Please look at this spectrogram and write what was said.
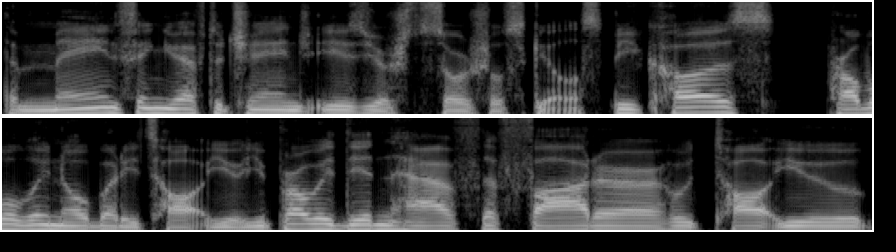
The main thing you have to change is your social skills because probably nobody taught you. You probably didn't have the father who taught you,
